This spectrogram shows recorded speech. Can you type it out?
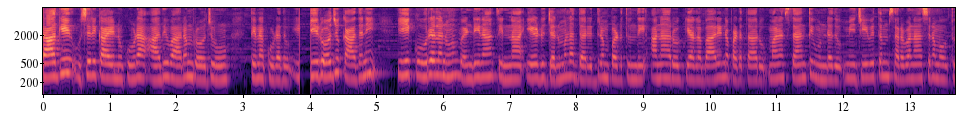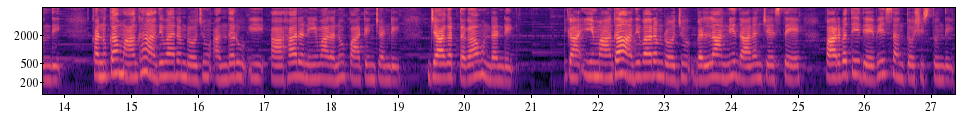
రాగి ఉసిరికాయను కూడా ఆదివారం రోజు తినకూడదు. ఈ రోజు కాదని ఈ కూరలను వెండినా తిన్నా ఏడు జన్మల దరిద్రం పడుతుంది. అనారోగ్యాల బారిన పడతారు. మనశ్శాంతి ఉండదు. మీ జీవితం సర్వనాశనం అవుతుంది కనుక మాఘ ఆదివారం రోజు అందరూ ఈ ఆహార నియమాలను పాటించండి. జాగ్రత్తగా ఉండండి. ఇక ఈ మాఘ ఆదివారం రోజు బెల్లాన్ని దానం చేస్తే పార్వతీదేవి సంతోషిస్తుంది.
